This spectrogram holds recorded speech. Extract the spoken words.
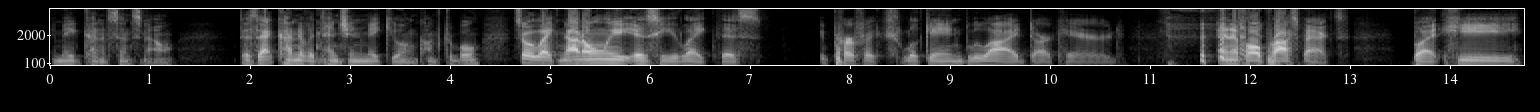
it made kind of sense now. Does that kind of attention make you uncomfortable? So, like, not only is he like this perfect looking, blue eyed, dark haired NFL prospect, but he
